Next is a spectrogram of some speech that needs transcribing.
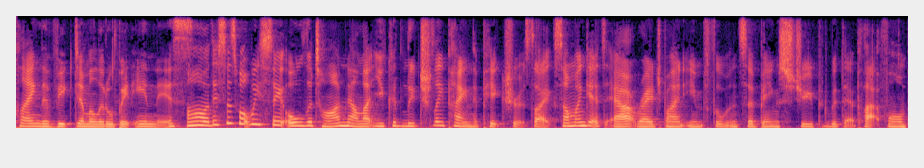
playing the victim a little bit in this. Oh, this is what we see all the time now. Like, you could literally paint the picture. It's like someone gets outraged by an influencer being stupid with their platform,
